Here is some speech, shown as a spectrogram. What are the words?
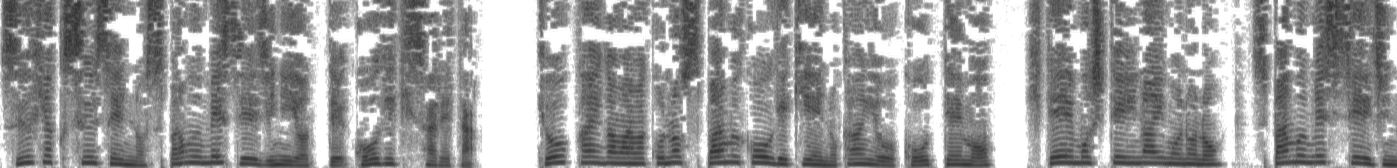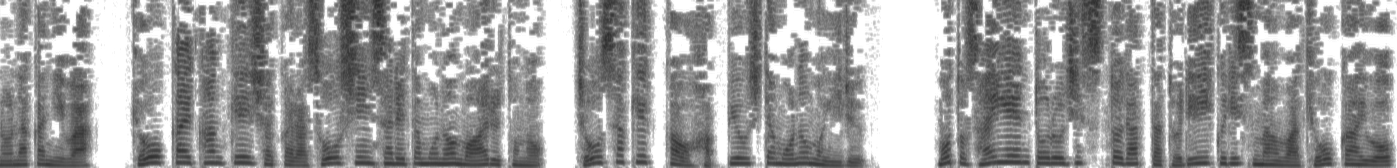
数百数千のスパムメッセージによって攻撃された。協会側はこのスパム攻撃への関与を肯定も否定もしていないものの、スパムメッセージの中には、協会関係者から送信されたものもあるとの調査結果を発表した者もいる。元サイエントロジストだったトリー・クリスマンは協会を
